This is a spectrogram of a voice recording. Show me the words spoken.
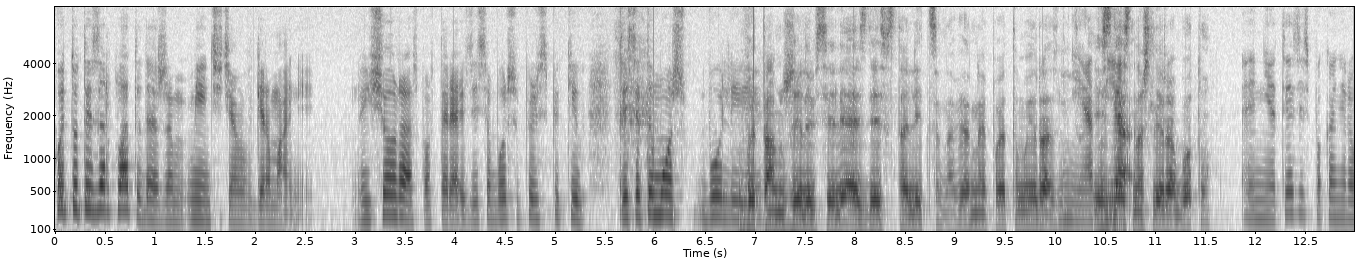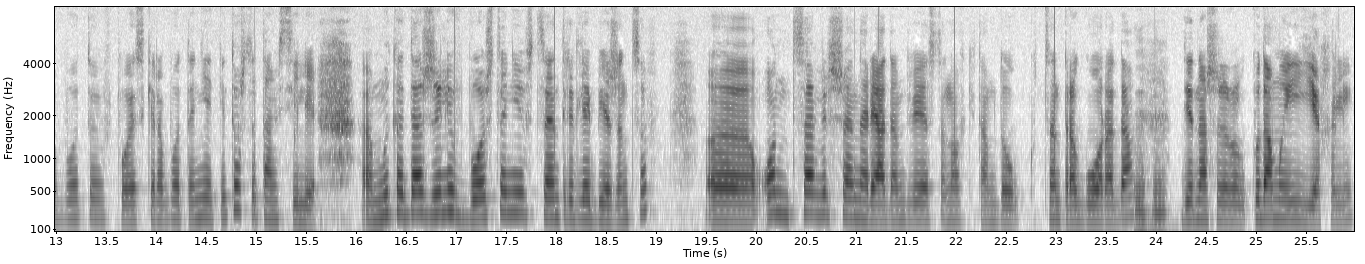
Хоть тут и зарплаты даже меньше, чем в Германии. Еще раз повторяю, здесь больше перспектив. Здесь ты можешь более... Вы там жили в селе, а здесь в столице. Наверное, поэтому и разница. Нет, и здесь я- нашли работу? Э, Нет, я здесь пока не работаю в поиске работы. Нет, не то, что там в селе. Э, Мы когда жили в Боштоне, в центре для беженцев, э, он совершенно рядом, две остановки там до центра города, Мгм. где наши, куда мы и ехали,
